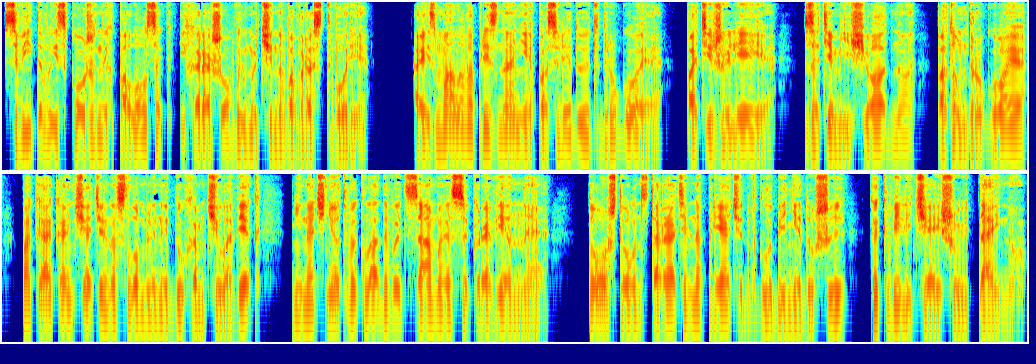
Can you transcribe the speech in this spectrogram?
свитого из кожаных полосок и хорошо вымоченного в растворе. А из малого признания последует другое, потяжелее, затем еще одно, потом другое, пока окончательно сломленный духом человек не начнет выкладывать самое сокровенное, то, что он старательно прячет в глубине души, как величайшую тайну.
